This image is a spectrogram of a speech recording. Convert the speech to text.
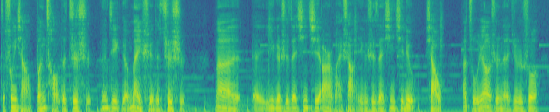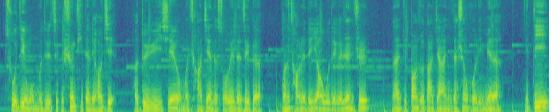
在分享本草的知识跟这个脉学的知识。那呃，一个是在星期二晚上，一个是在星期六下午。那主要是呢，就是说促进我们对这个身体的了解和对于一些我们常见的所谓的这个本草类的药物的一个认知，那就帮助大家你在生活里面呢。你第一，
